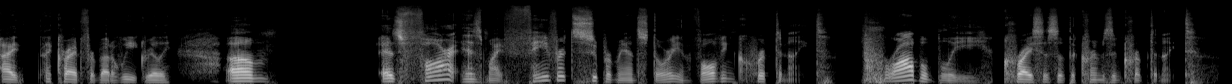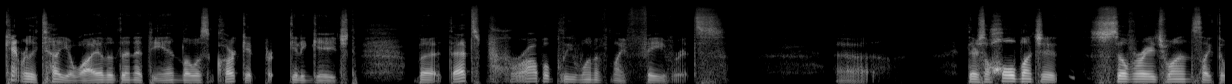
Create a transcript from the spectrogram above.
I I cried for about a week, really. Um, as far as my favorite Superman story involving kryptonite, probably Crisis of the Crimson Kryptonite. Can't really tell you why, other than at the end Lois and Clark get get engaged, but that's probably one of my favorites. Uh, there's a whole bunch of Silver Age ones, like the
